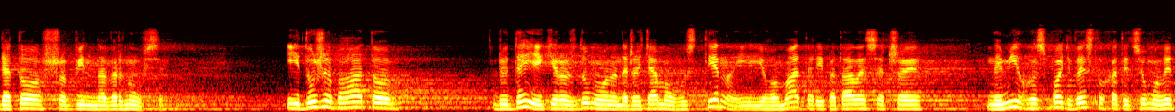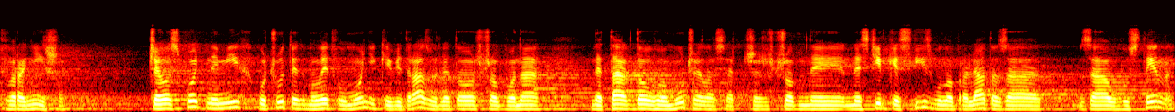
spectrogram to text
для того, щоб він навернувся. І дуже багато людей, які роздумували над життям Августина і його матері, питалися, чи не міг Господь вислухати цю молитву раніше, чи Господь не міг почути молитву Моніки відразу для того, щоб вона не так довго мучилася, чи щоб не, не стільки сліз було пролято за, за Августина.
